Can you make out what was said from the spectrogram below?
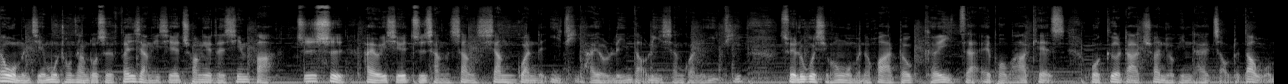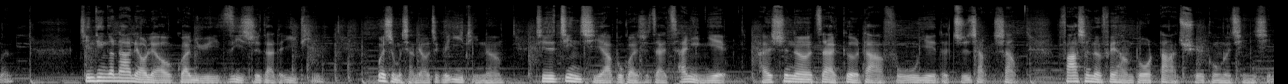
那我们节目通常都是分享一些创业的心法、知识，还有一些职场上相关的议题，还有领导力相关的议题。所以如果喜欢我们的话，都可以在 Apple Podcast 或各大串流平台找得到我们。今天跟大家聊聊关于 Z 世代的议题。为什么想聊这个议题呢？其实近期啊，不管是在餐饮业，还是呢在各大服务业的职场上，发生了非常多大缺工的情形。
